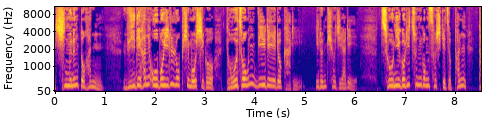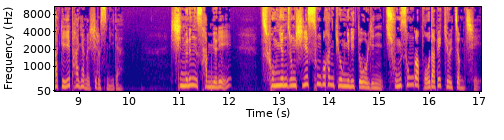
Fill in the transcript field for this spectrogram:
신문은 또한 위대한 오보이를 높이 모시고 더 좋은 미래로 가리 이런 표지 아래 조니고리 준공 소식에 접한 각계의 반향을 실었습니다. 신문은 3면에 청년 중 시의 숭고한 경륜이 떠올린 충성과 보답의 결정체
